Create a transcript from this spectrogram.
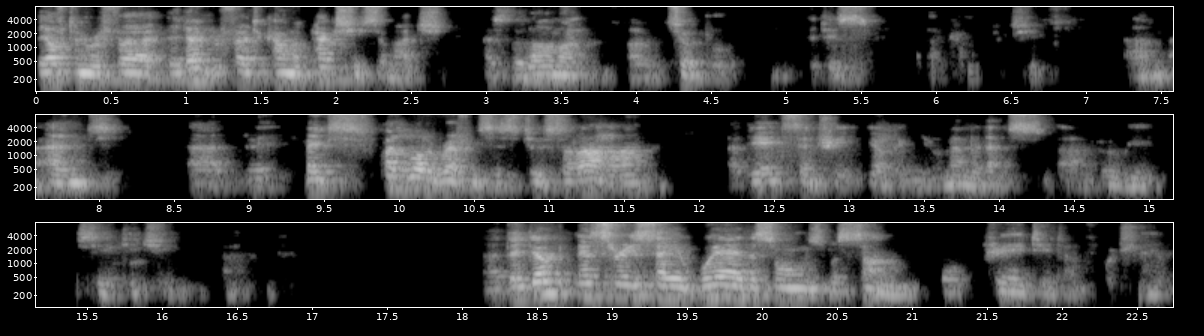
they often refer, they don't refer to Karmapakshi so much as the Lama of Tsurpu. It is uh, Karmapakshi. Um, and uh, it makes quite a lot of references to Saraha, the 8th century yogin. You remember that's uh, who we see teaching. Uh, they don't necessarily say where the songs were sung or created, unfortunately.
